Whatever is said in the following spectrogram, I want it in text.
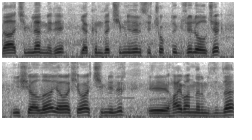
daha çimlenmedi. Yakında çimlenirse çok da güzel olacak. İnşallah yavaş yavaş çimlenir. Ee, hayvanlarımızı da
